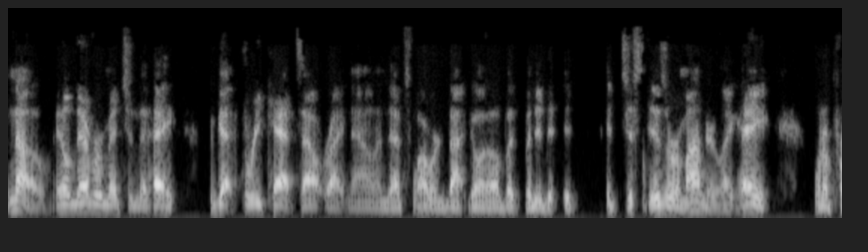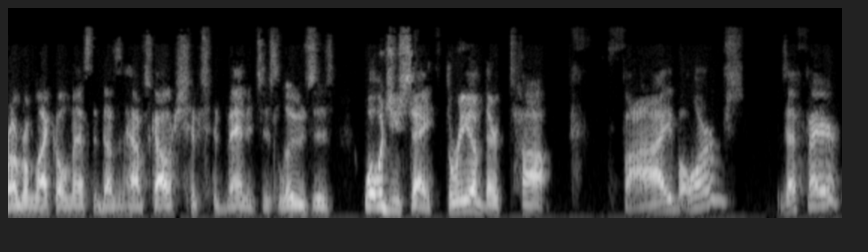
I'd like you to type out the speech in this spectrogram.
No, he'll never mention that. Hey, we've got three cats out right now, and that's why we're not going. on. But but it it it just is a reminder. Like, hey, when a program like Ole Miss that doesn't have scholarships advantages loses, what would you say? Three of their top five arms? Is that fair?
